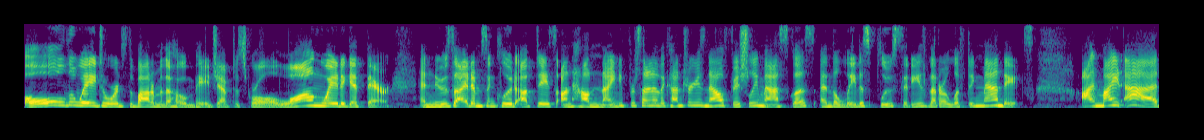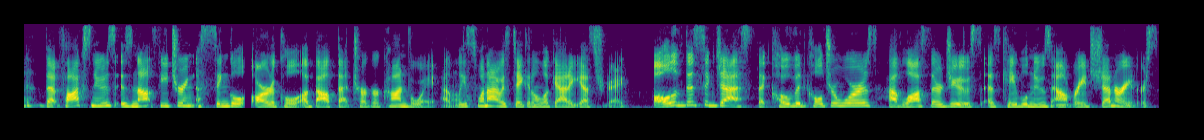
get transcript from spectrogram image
all the way towards the bottom of the homepage. You have to scroll a long way to get there. And news items include updates on how 90% of the country is now officially maskless and the latest blue cities that are lifting mandates. I might add that Fox News is not featuring a single article about that trucker convoy, at least when I was taking a look at it yesterday. All of this suggests that COVID culture wars have lost their juice as cable news outrage generators.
